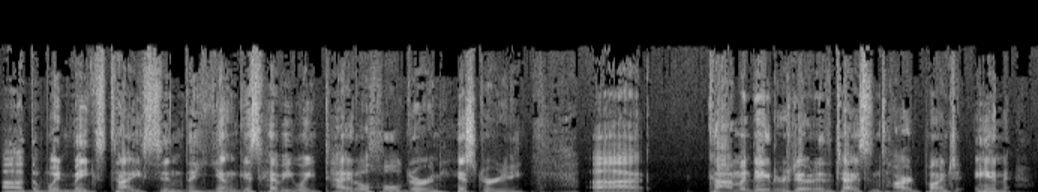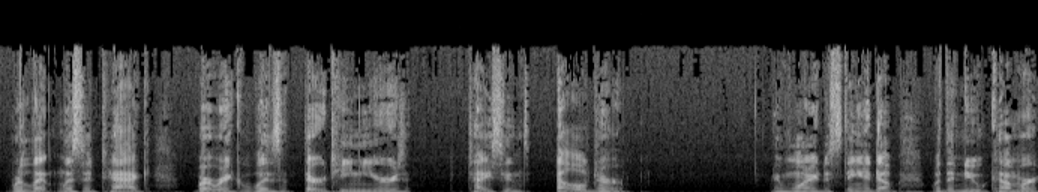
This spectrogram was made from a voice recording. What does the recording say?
Uh, the win makes Tyson the youngest heavyweight title holder in history. Uh, Commentators noted Tyson's hard punch and relentless attack. Berbick was 13 years Tyson's elder and wanted to stand up with a newcomer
